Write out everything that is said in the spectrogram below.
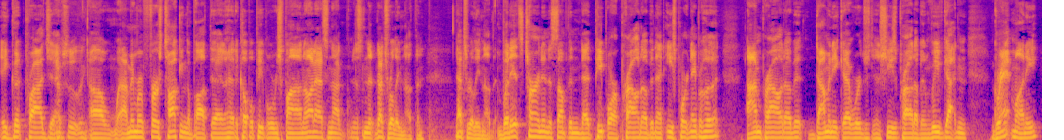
a good project. Absolutely. Uh, I remember first talking about that. I had a couple people respond, "Oh, that's not just that's really nothing. That's really nothing." But it's turned into something that people are proud of in that Eastport neighborhood. I'm proud of it. Dominique Edwards, she's proud of it. And we've gotten grant money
